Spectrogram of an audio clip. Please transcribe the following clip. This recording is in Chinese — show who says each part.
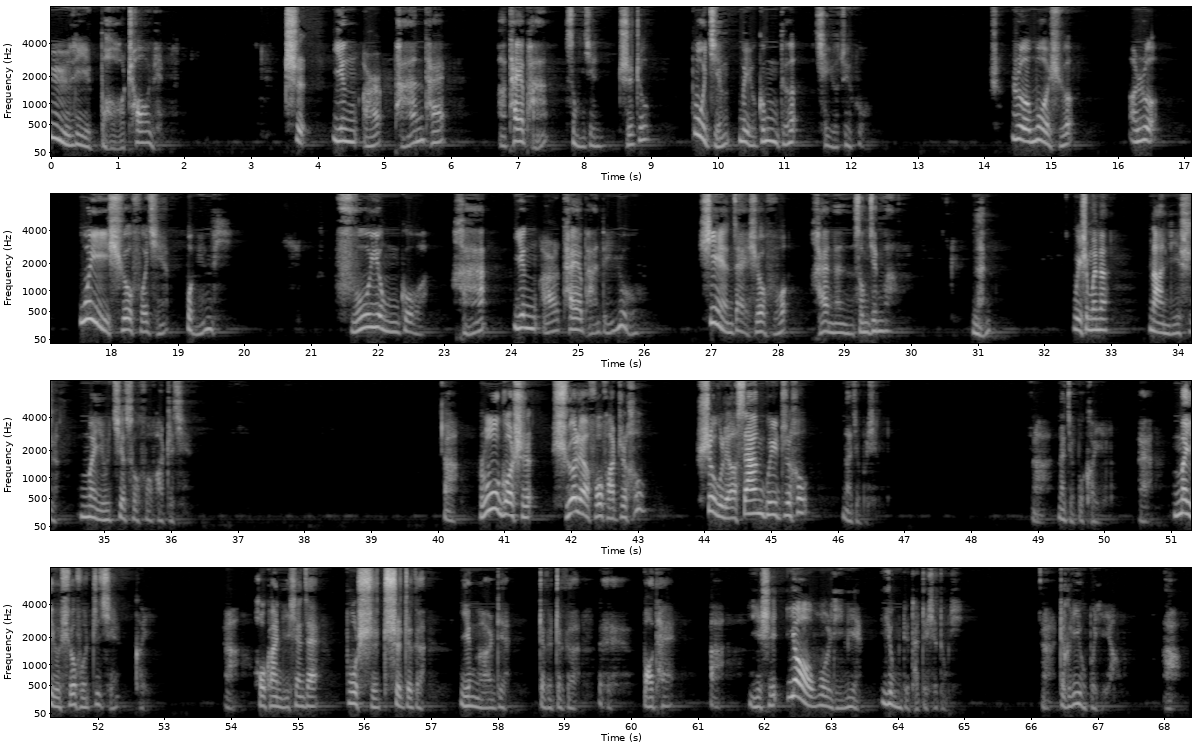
Speaker 1: 玉立宝钞云：敕婴儿盘胎啊，胎盘诵经持咒，不仅没有功德，且有罪过。若莫学啊，若未学佛前不明理，服用过含婴儿胎盘的药物，现在学佛还能诵经吗？能。为什么呢？那你是没有接触佛法之前啊。如果是学了佛法之后，受了三皈之后，那就不行啊，那就不可以了。哎，没有学佛之前可以啊，何况你现在不是吃这个婴儿的这个这个呃胞胎啊，你是药物里面用的它这些东西啊，这个又不一样了啊。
